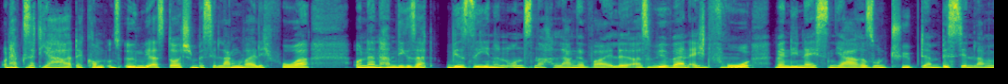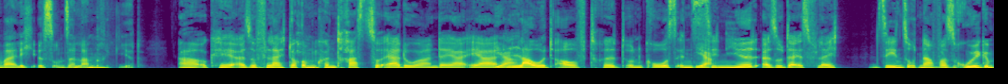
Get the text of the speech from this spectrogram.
und habe gesagt, ja, der kommt uns irgendwie als Deutsch ein bisschen langweilig vor und dann haben die gesagt, wir sehnen uns nach Langeweile. Also wir wären echt mhm. froh, wenn die nächsten Jahre so ein Typ, der ein bisschen langweilig ist, unser mhm. Land regiert. Ah, okay, also vielleicht doch im Kontrast zu Erdogan, der ja eher ja. laut auftritt und groß inszeniert. Ja. Also da ist vielleicht Sehnsucht nach was Ruhigem.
